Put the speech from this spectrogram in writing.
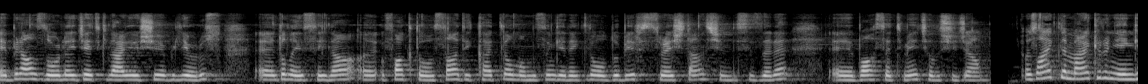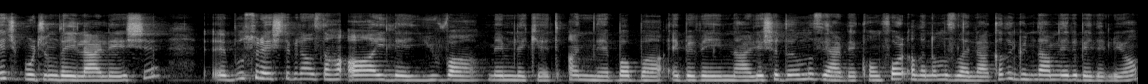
e, biraz zorlayıcı etkiler yaşayabiliyoruz. E, dolayısıyla e, ufak da olsa dikkatli olmamızın gerekli olduğu bir süreçten şimdi sizlere e, bahsetmeye çalışacağım. Özellikle Merkür'ün Yengeç burcunda ilerleyişi bu süreçte biraz daha aile, yuva, memleket, anne, baba, ebeveynler, yaşadığımız yer ve konfor alanımızla alakalı gündemleri belirliyor.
